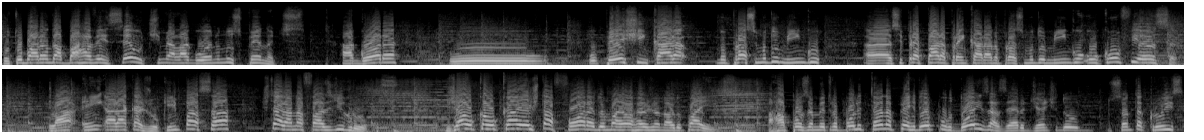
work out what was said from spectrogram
o Tubarão da Barra venceu o time alagoano nos pênaltis. Agora o, o Peixe encara no próximo domingo, uh, se prepara para encarar no próximo domingo o Confiança, lá em Aracaju. Quem passar estará na fase de grupos. Já o Calcaia está fora do maior regional do país. A Raposa Metropolitana perdeu por 2 a 0 diante do, do Santa Cruz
